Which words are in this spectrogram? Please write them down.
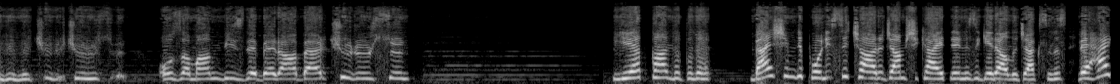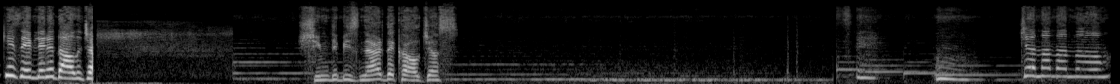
Benimle çürü çürürsün. O zaman bizle beraber çürürsün. Yapmadı Ben şimdi polisi çağıracağım şikayetlerinizi geri alacaksınız ve herkes evlerine dağılacak. Şimdi biz nerede kalacağız? Canan Hanım,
